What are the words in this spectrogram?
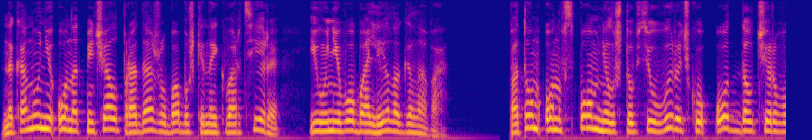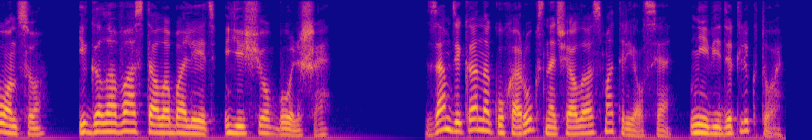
Накануне он отмечал продажу бабушкиной квартиры, и у него болела голова. Потом он вспомнил, что всю выручку отдал червонцу, и голова стала болеть еще больше. Замдекана Кухарук сначала осмотрелся, не видит ли кто —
